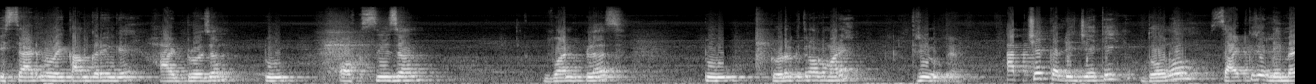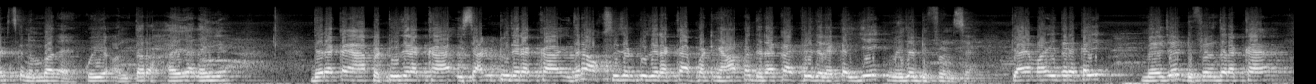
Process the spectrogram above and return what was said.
इस साइड में वही काम करेंगे। Hydrogen two oxygen one plus two total कितना होगा हमारे? थ्री हो गए आप चेक कर लीजिए कि दोनों साइड के जो एलिमेंट्स के नंबर है, कोई अंतर है या नहीं है? दे रखा है यहाँ पर टू दे रखा है, इस साइड टू दे रखा है, इधर ऑक्सीजन टू दे रखा है बट यहाँ पर दे रखा है थ्री दे रखा है। ये एक मेजर डिफरेंस है। क्या है हमारे इधर रखा है? एक मेजर डिफरेंस दे रखा है।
